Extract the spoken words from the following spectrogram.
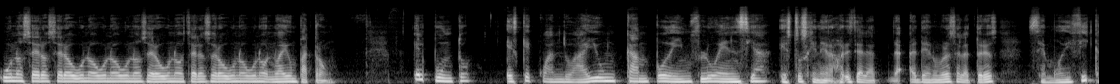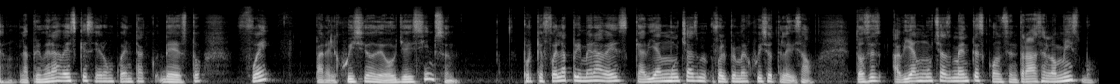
1001110100111, no hay un patrón. El punto es que cuando hay un campo de influencia, estos generadores de, números aleatorios se modifican. La primera vez que se dieron cuenta de esto fue para el juicio de O.J. Simpson porque fue la primera vez que habían muchas, fue el primer juicio televisado. Entonces, habían muchas mentes concentradas en lo mismo.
